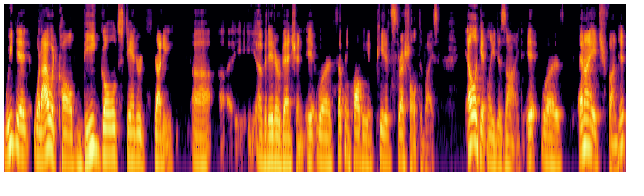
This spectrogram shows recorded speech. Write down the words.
we did what I would call the gold standard study uh, of an intervention. It was something called the impedance threshold device, elegantly designed. It was NIH funded.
